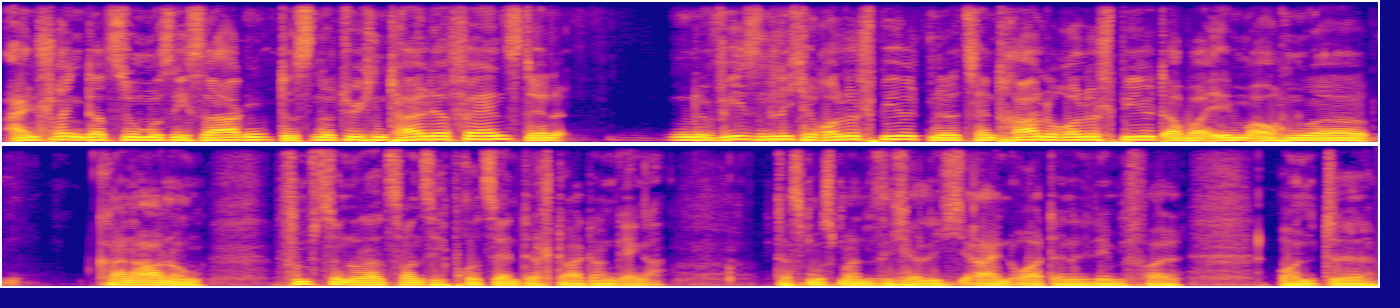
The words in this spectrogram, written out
einschränkend dazu muss ich sagen, das ist natürlich ein Teil der Fans, der eine wesentliche Rolle spielt, eine zentrale Rolle spielt, aber eben auch nur, keine Ahnung, 15 oder 20 Prozent der Stadiongänger. Das muss man sicherlich einordnen in dem Fall. Und äh,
